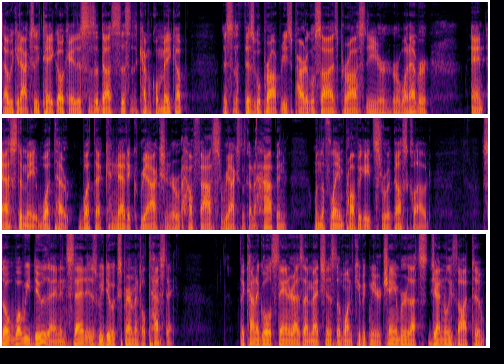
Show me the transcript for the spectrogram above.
that we could actually take, okay, this is the dust, this is the chemical makeup, this is the physical properties, particle size, porosity, or, or whatever, and estimate what that what that kinetic reaction or how fast the reaction is going to happen when the flame propagates through a dust cloud. So what we do then instead is we do experimental testing. The kind of gold standard, as I mentioned, is the one cubic meter chamber. That's generally thought to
